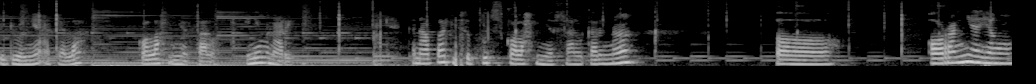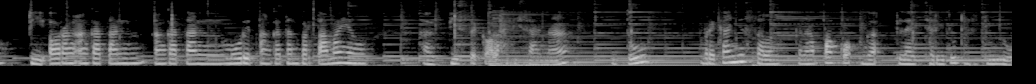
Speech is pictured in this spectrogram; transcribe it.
judulnya adalah sekolah menyesal. Ini menarik kenapa disebut sekolah menyesal? Karena uh, orangnya yang di orang angkatan angkatan murid angkatan pertama yang habis sekolah di sana itu mereka nyesel kenapa kok nggak belajar itu dari dulu?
